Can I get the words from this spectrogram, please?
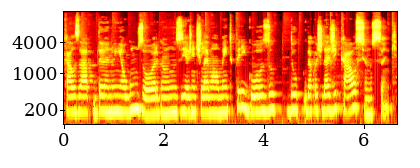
causar dano em alguns órgãos e a gente leva um aumento perigoso do, da quantidade de cálcio no sangue,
